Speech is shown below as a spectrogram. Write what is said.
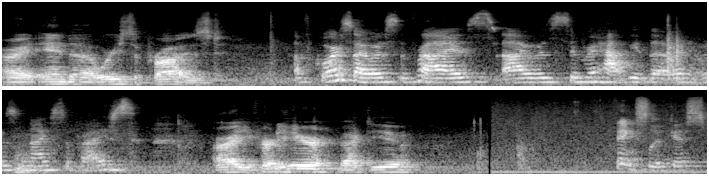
All right, and uh, were you surprised? Of course, I was surprised. I was super happy though, and it was a nice surprise. All right, you've heard it here. Back to you. Thanks, Lucas.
